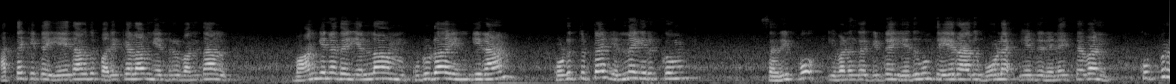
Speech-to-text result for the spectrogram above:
அத்தைக்கிட்ட ஏதாவது பறிக்கலாம் என்று வந்தால் வாங்கினதை எல்லாம் குடுடா என்கிறான். கொடுத்துட்டா என்ன இருக்கும்? சரிப்போ இவனுங்க கிட்ட எதுவும் தேராது போல என்று நினைத்தவன் குப்புற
